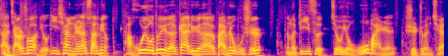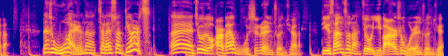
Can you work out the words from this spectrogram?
啊，假如说有一千个人来算命，他忽悠对的概率呢有百分之五十，那么第一次就有五百人是准确的。那这五百人呢，再来算第二次。哎，就有二百五十个人准确的，第三次呢就有一百二十五人准确，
